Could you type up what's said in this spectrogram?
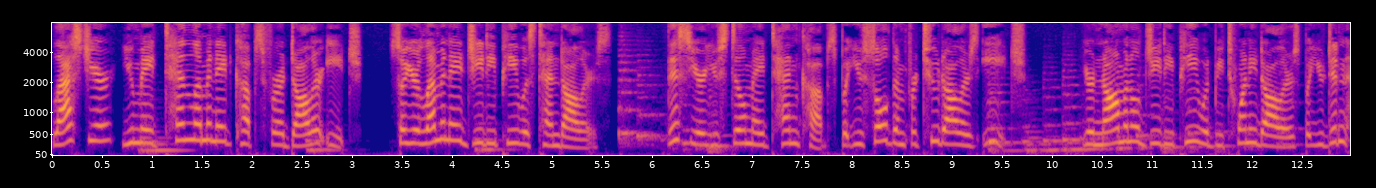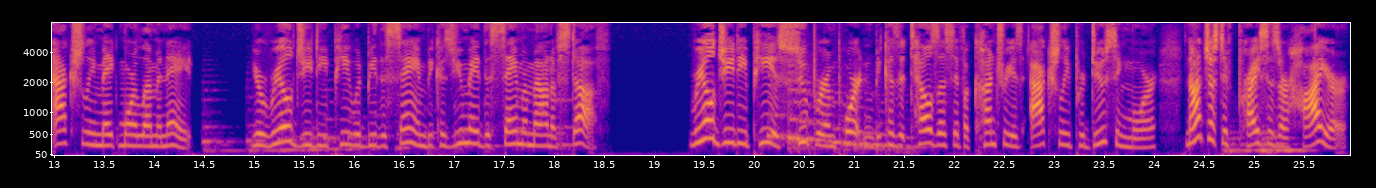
Last year, you made 10 lemonade cups for a dollar each, so your lemonade GDP was $10. This year, you still made 10 cups, but you sold them for $2 each. Your nominal GDP would be $20, but you didn't actually make more lemonade. Your real GDP would be the same because you made the same amount of stuff. Real GDP is super important because it tells us if a country is actually producing more, not just if prices are higher.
